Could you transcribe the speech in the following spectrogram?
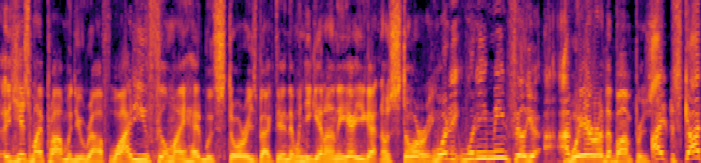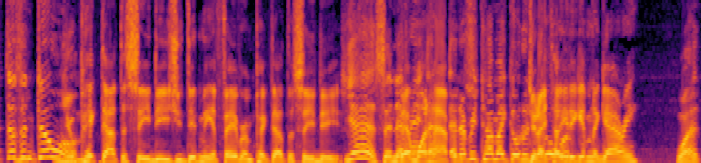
Done. Here's my problem with you, Ralph. Why do you fill my head with stories back there, and then when you get on the air, you got no story? What do, what do you mean, Phil? You're, I'm, Where are the bumpers? I, Scott doesn't do them. you picked out the CDs. You did me a favor and picked out the CDs. Yes, and then every- what happens? and every time I go to did I tell you to give them to Gary? what?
